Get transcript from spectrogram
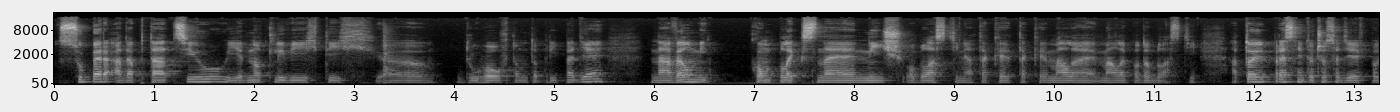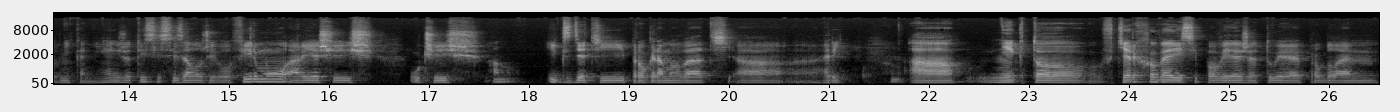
super adaptáciu jednotlivých tých uh, druhov v tomto prípade na veľmi komplexné níž oblasti, na také, také malé, malé podoblasti. A to je presne to, čo sa deje v podnikaní. Hej? Že ty si si založil firmu a riešiš, učíš ano x detí programovať a hry. A niekto v Terchovej si povie, že tu je problém,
